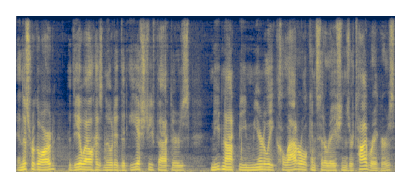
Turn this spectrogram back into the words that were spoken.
In this regard, the DOL has noted that ESG factors need not be merely collateral considerations or tiebreakers,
